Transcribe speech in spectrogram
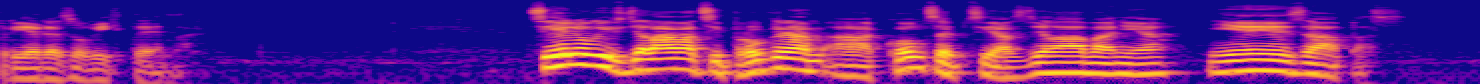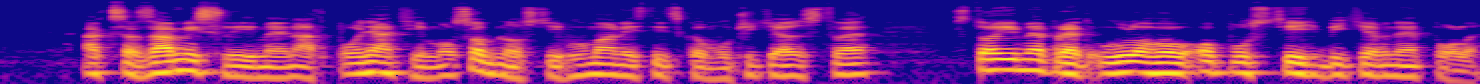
prierezových témach. Cieľový vzdelávací program a koncepcia vzdelávania nie je zápas. Ak sa zamyslíme nad poňatím osobnosti v humanistickom učiteľstve, stojíme pred úlohou opustiť bitevné pole.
